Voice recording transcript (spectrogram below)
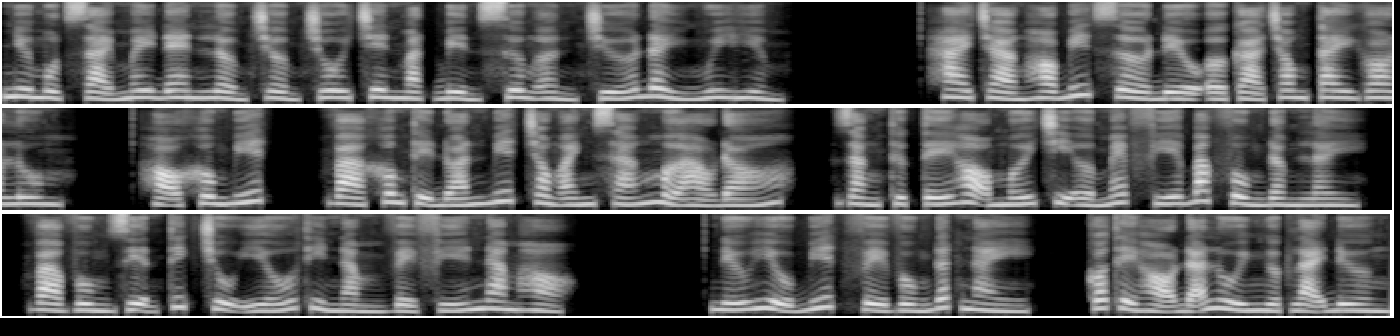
như một dải mây đen lởm chởm trôi trên mặt biển sương ẩn chứa đầy nguy hiểm. Hai chàng Hobbit giờ đều ở cả trong tay Gollum. Họ không biết, và không thể đoán biết trong ánh sáng mờ ảo đó, rằng thực tế họ mới chỉ ở mép phía bắc vùng đầm lầy, và vùng diện tích chủ yếu thì nằm về phía nam họ. Nếu hiểu biết về vùng đất này, có thể họ đã lùi ngược lại đường,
